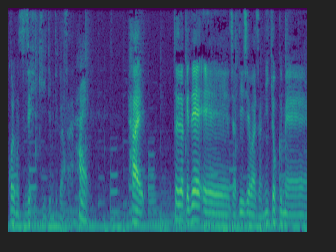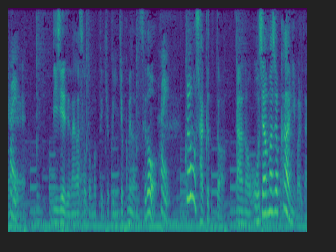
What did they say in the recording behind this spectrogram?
これもぜひ聴いてみてください。はい。はい。というわけで、えーじゃあ DJY さん2曲目、はい。DJ で流そうと思ってる曲2曲目なんですけどはい。これはもうサクッとあのお邪魔女カーニバル流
